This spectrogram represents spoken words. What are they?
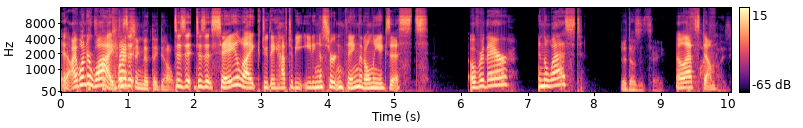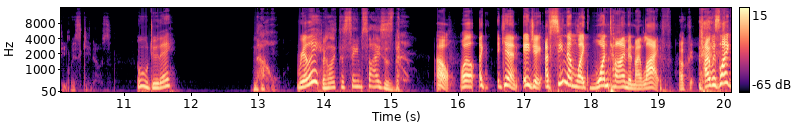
I wonder It's why. Does Depressing it, that they don't. does it does it say like do they have to be eating a certain thing that only exists over there in the West? it doesn't say. No, that's dumb. Eat mosquitoes. Ooh, do they? No, Really? they're like the same size as them. Oh, well, again, AJ, I've seen them like one time in my life. Okay. I was like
